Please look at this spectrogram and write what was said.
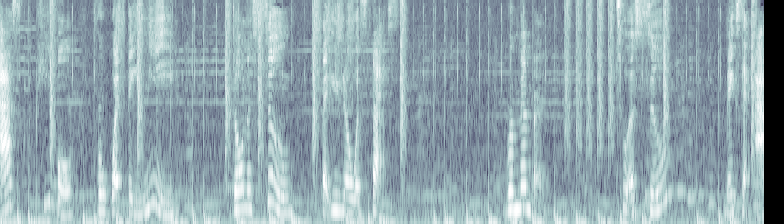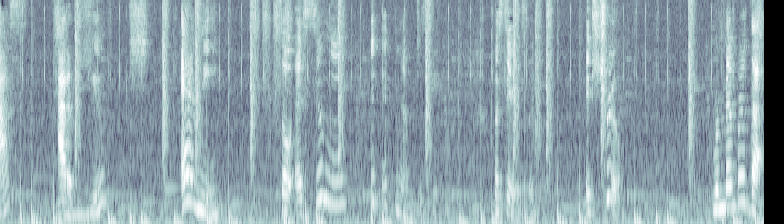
Ask people for what they need. Don't assume that you know what's best. Remember, to assume makes the ass out of you and me. So assuming, no, I'm just kidding. But seriously, it's true. Remember that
